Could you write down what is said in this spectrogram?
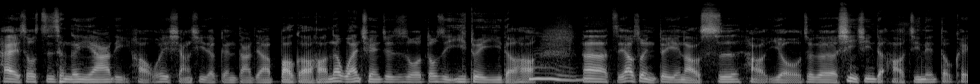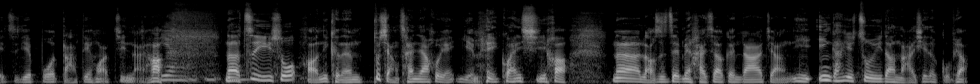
还有说支撑跟压力，好，我会详细的跟大家报告哈。那完全就是说都是一对一的哈。那只要说你对严老师好有这个信心的哈，今天都可以直接拨打电话进来哈。那至于说好，你可能不想参加会员也没关系哈。那老师这边还是要跟大家讲，你应该去注意到哪一些的股票，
